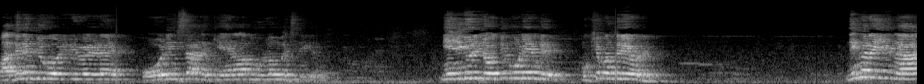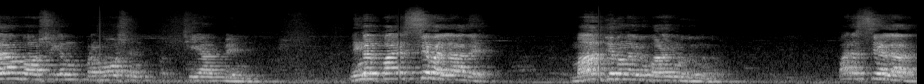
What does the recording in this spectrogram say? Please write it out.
പതിനഞ്ച് കോടി രൂപയുടെ ഹോർഡിങ്സ് ആണ് കേരളം മുഴുവൻ വെച്ചിരിക്കുന്നത്. ഇനി എനിക്കൊരു ചോദ്യം കൂടിയുണ്ട് മുഖ്യമന്ത്രിയോട്. നിങ്ങൾ ഈ നാലാം വാർഷികം പ്രമോഷൻ ചെയ്യാൻ വേണ്ടി നിങ്ങൾ പരസ്യമല്ലാതെ മാധ്യമങ്ങൾക്ക് പണം കൊടുക്കുന്നുണ്ടോ? പരസ്യമല്ലാതെ.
